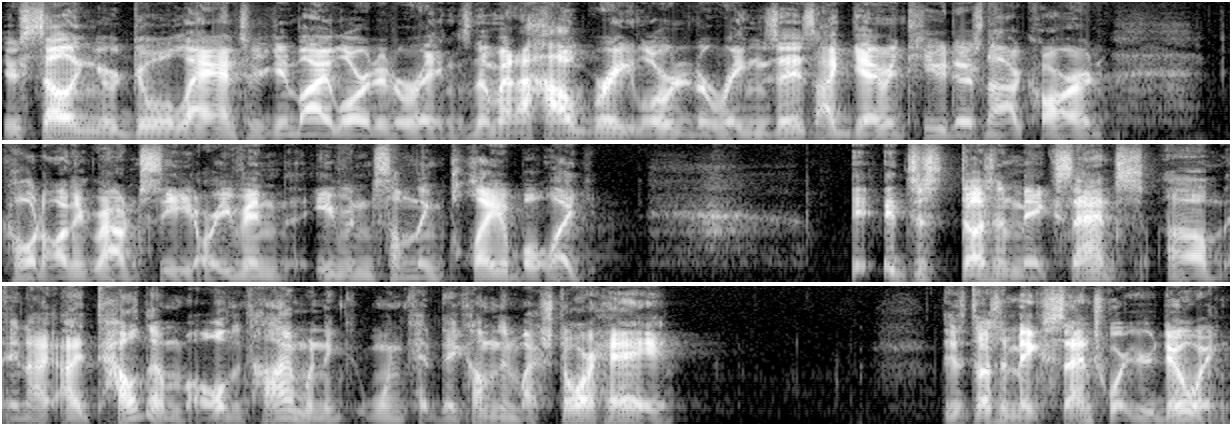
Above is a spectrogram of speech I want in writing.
You're selling your dual land so you can buy Lord of the Rings. No matter how great Lord of the Rings is, I guarantee you there's not a card called Underground Sea or even even something playable like it, it just doesn't make sense. Um, and I, I tell them all the time when they, when they come in my store, hey, this doesn't make sense what you're doing.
